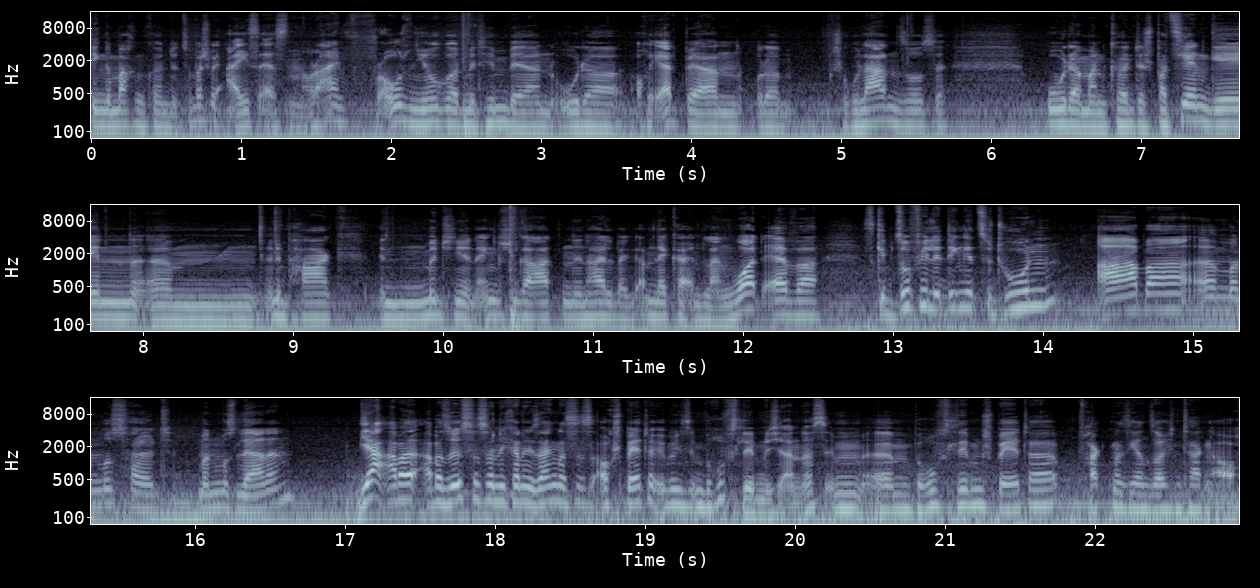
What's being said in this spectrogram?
Dinge machen könnte. Zum Beispiel Eis essen oder ein Frozen Joghurt mit Himbeeren oder auch Erdbeeren oder Schokoladensauce. Oder man könnte spazieren gehen ähm, in den Park, in München in den Englischen Garten, in Heidelberg am Neckar entlang, whatever. Es gibt so viele Dinge zu tun, aber äh, man muss halt, man muss lernen. Ja, aber, aber so ist das und ich kann nicht sagen, das ist auch später übrigens im Berufsleben nicht anders. Im ähm, Berufsleben später fragt man sich an solchen Tagen auch,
